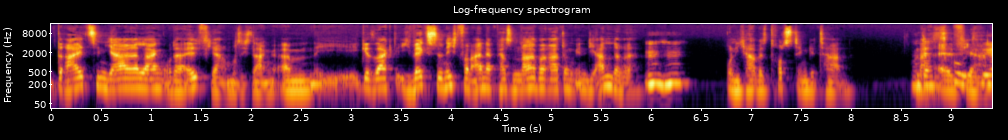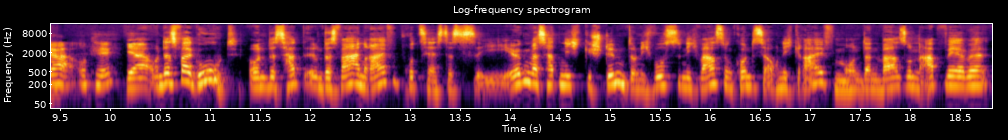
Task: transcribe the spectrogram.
13 Jahre lang oder 11 Jahre muss ich sagen ähm, gesagt, ich wechsle nicht von einer Personalberatung in die andere. Mhm und ich habe es trotzdem getan. Und nach das ist elf gut. Jahren. Ja, okay. Ja, und das war gut. Und das hat, und das war ein Reifeprozess. Das, irgendwas hat nicht gestimmt und ich wusste nicht was und konnte es auch nicht greifen. Und dann war so ein Abwerbe,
